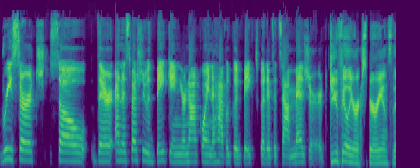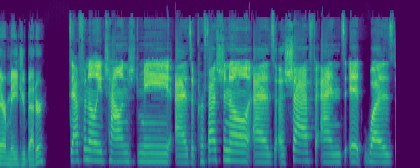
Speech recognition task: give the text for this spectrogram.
research. So there, and especially with baking, you're not going to have a good baked good if it's not measured. Do you feel your experience there made you better? Definitely challenged me as a professional, as a chef, and it was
